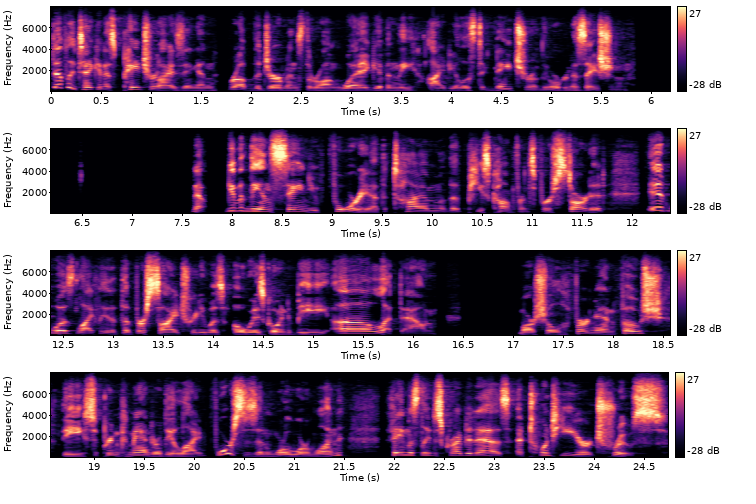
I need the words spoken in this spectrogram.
definitely taken as patronizing and rubbed the Germans the wrong way given the idealistic nature of the organization. Given the insane euphoria at the time the peace conference first started, it was likely that the Versailles Treaty was always going to be a letdown. Marshal Ferdinand Foch, the supreme commander of the Allied forces in World War I, famously described it as a 20 year truce.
